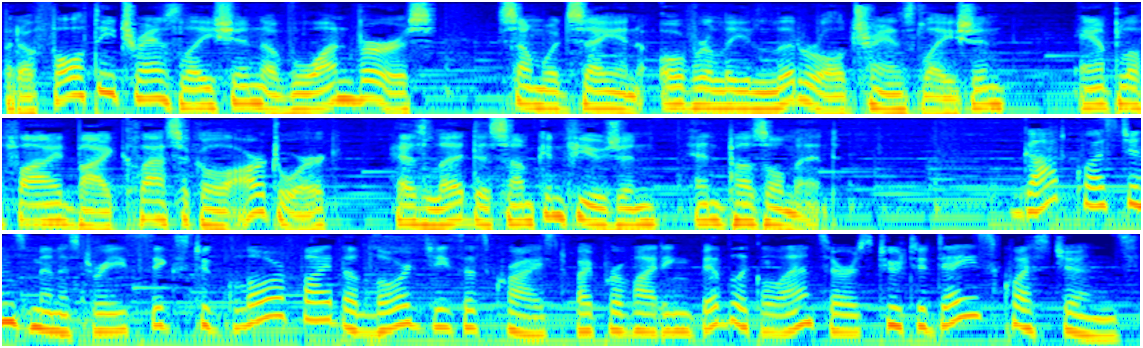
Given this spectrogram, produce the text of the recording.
but a faulty translation of one verse, some would say an overly literal translation, amplified by classical artwork, has led to some confusion and puzzlement. Got Questions Ministry seeks to glorify the Lord Jesus Christ by providing biblical answers to today's questions.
